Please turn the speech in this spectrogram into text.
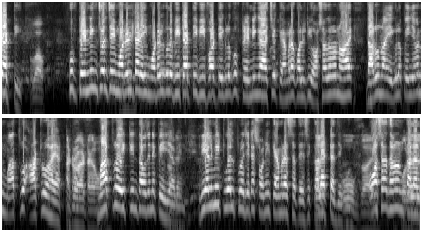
থার্টি খুব ট্রেন্ডিং চলছে এই মডেলটার এই মডেলগুলো ভি থার্টি ভি ফর্টি এগুলো খুব ট্রেন্ডিং এ আছে। ক্যামেরা কোয়ালিটি অসাধারণ হয় দারুণ হয়। এগুলো পেয়ে যাবেন মাত্র আঠেরো হাজার টাকা। 18,000 টাকার মধ্যে। মাত্র এইটিন থাউজেন্ডে পেয়ে যাবেন। রিয়েলমি টুয়েলভ প্রো যেটা সনির ক্যামেরার সাথে এসে কালারটা দেখুন। Oh, অসাধারণ কালার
